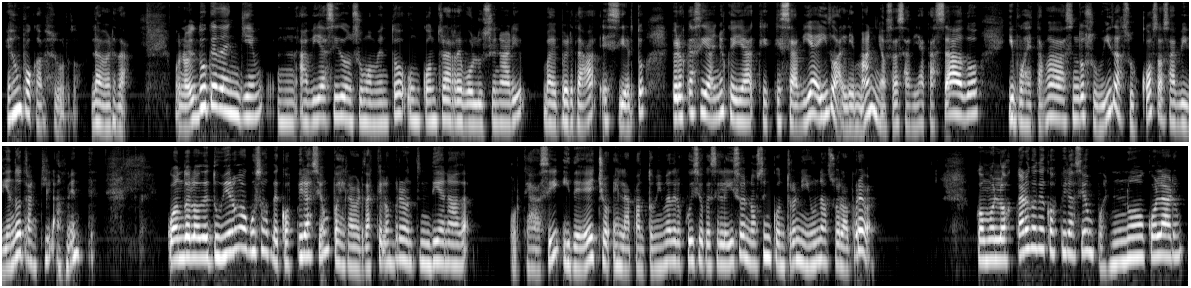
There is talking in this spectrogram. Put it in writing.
Es un poco absurdo, la verdad. Bueno, el duque de Enghien mm, había sido en su momento un contrarrevolucionario, es verdad, es cierto, pero es que hacía años que ya que, se había ido a Alemania, o sea, se había casado y pues estaba haciendo su vida, sus cosas, o sea, viviendo tranquilamente. Cuando lo detuvieron acusados de conspiración, pues la verdad es que el hombre no entendía nada, porque es así, y de hecho en la pantomima del juicio que se le hizo no se encontró ni una sola prueba. Como los cargos de conspiración pues no colaron,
